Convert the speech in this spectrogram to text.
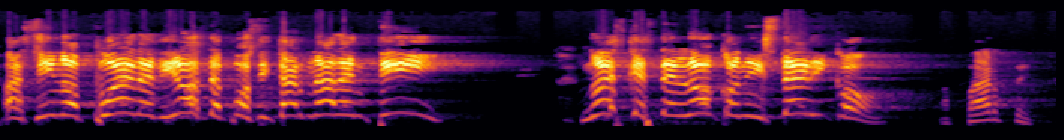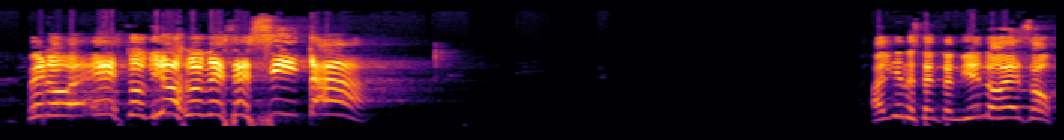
Así no puede Dios depositar nada en ti. No es que esté loco ni histérico, aparte. Pero esto Dios lo necesita. ¿Alguien está entendiendo eso?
